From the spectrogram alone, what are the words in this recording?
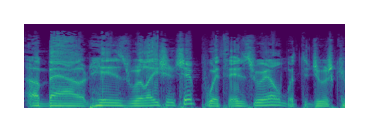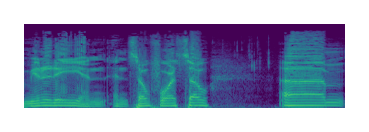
about his relationship with Israel, with the Jewish community, and, and so forth. So, um,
